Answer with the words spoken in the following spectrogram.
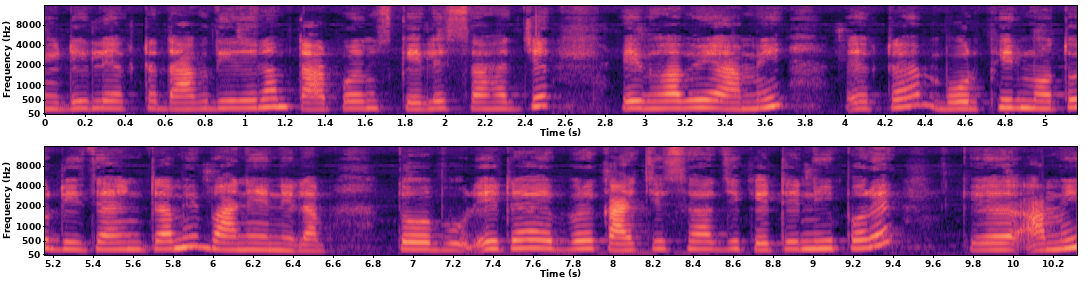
মিডিলে একটা দাগ দিয়ে দিলাম। তারপর আমি স্কেলের সাহায্যে এইভাবে আমি একটা বরফির মতো ডিজাইনটা আমি বানিয়ে নিলাম। তো এটা এবারে কাঁচির সাহায্যে কেটে নিয়ে পরে আমি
